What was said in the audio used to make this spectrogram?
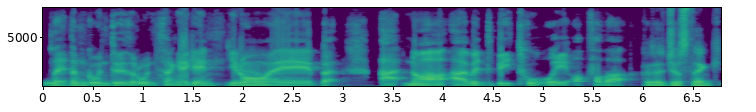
Let them go and do their own thing again, you Yeah. know. Uh, but I, no, I would be totally up for that. Because I just think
